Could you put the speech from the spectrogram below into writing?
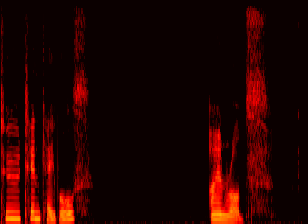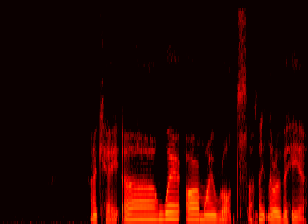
two tin cables, iron rods. Okay, uh, where are my rods? I think they're over here.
